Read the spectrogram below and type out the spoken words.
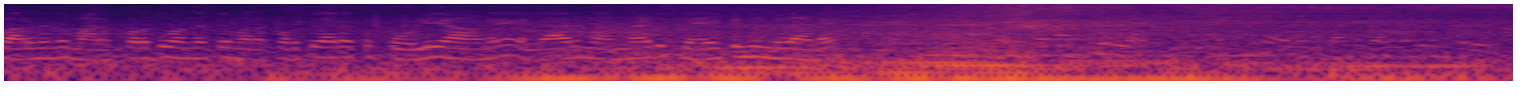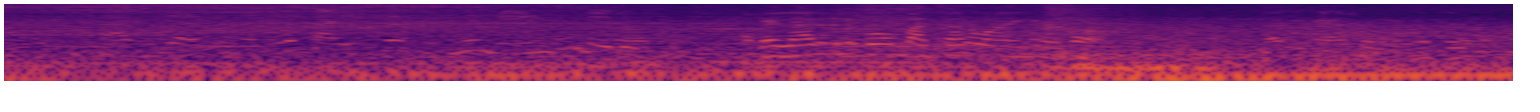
പറഞ്ഞത് മലപ്പുറത്ത് വന്നിട്ട് മലപ്പുറത്തുകാരൊക്കെ പൊളിയാണ്. എല്ലാവരും നന്നായിട്ട് സ്നേഹിക്കുന്നുണ്ടതാണ് അപ്പൊ എല്ലാവരും ഇതിൽ പോകുമ്പോൾ അച്ചാറ് വാങ്ങിക്കണം കേട്ടോ. കൊടുക്കണം.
